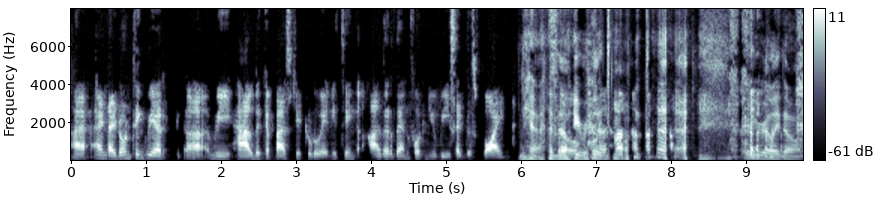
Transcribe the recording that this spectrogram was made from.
I, and I don't think we are uh, we have the capacity to do anything other than for newbies at this point. yeah, no, we really don't. we really don't.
